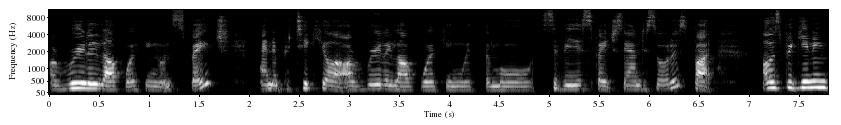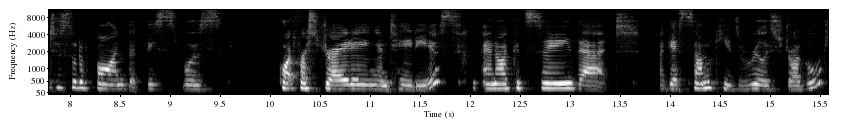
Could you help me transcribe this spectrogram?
I really love working on speech. And in particular, I really love working with the more severe speech sound disorders. But I was beginning to sort of find that this was quite frustrating and tedious. And I could see that I guess some kids really struggled.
